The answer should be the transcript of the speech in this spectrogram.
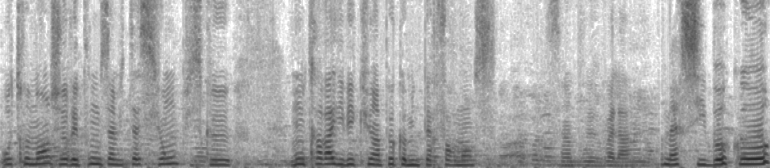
Autrement, je réponds aux invitations puisque mon travail est vécu un peu comme une performance. Merci beaucoup.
